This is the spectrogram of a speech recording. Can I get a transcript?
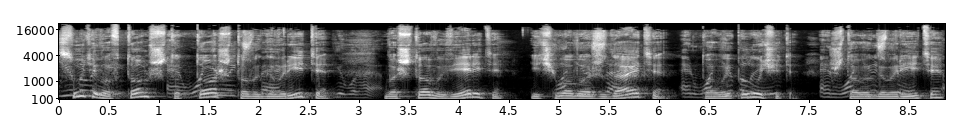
Суть его в том, что то, что вы говорите, во что вы верите, и чего вы ожидаете, то вы получите. Что вы говорите,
